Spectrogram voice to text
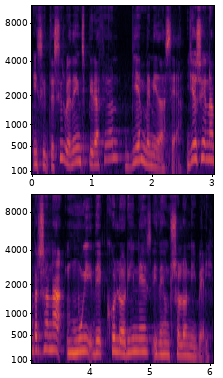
y si te sirve de inspiración, bienvenida sea. Yo soy una persona muy de y de un solo nivel.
